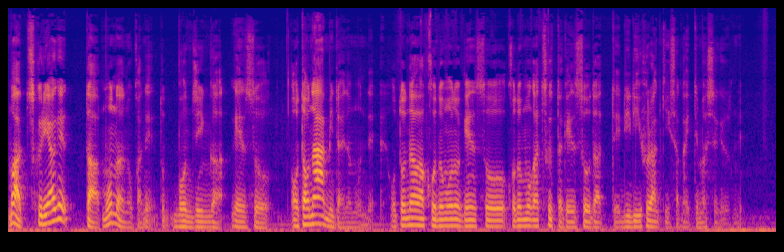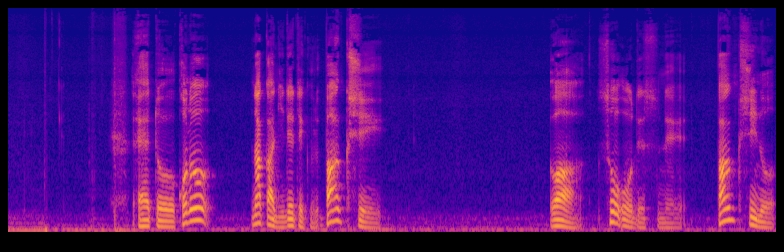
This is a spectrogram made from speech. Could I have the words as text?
まあ作り上げたもんなのかね。凡人が幻想大人みたいなもんで。大人は子供の幻想子供が作った幻想だってリリー・フランキーさんが言ってましたけどね。えっ、ー、とこの中に出てくるバンクシーは、そうですね。バンクシーの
